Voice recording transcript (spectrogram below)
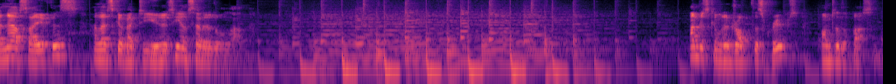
And now save this and let's go back to Unity and set it all up. I'm just going to drop the script onto the button.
